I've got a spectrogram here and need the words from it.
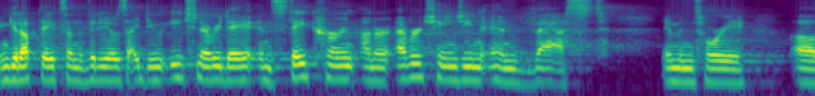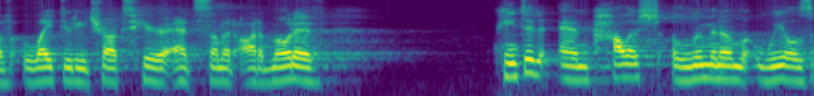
and get updates on the videos I do each and every day, and stay current on our ever-changing and vast inventory of light-duty trucks here at Summit Automotive. Painted and polished aluminum wheels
